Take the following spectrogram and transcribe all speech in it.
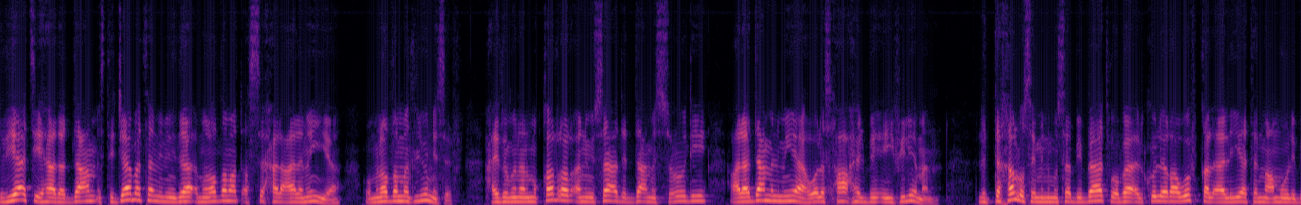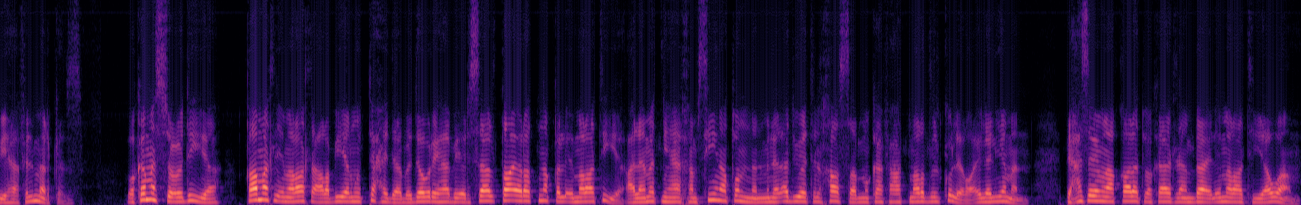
إذ يأتي هذا الدعم استجابة لنداء منظمة الصحة العالمية ومنظمة اليونيسف، حيث من المقرر أن يساعد الدعم السعودي على دعم المياه والإصحاح البيئي في اليمن، للتخلص من مسببات وباء الكوليرا وفق الآليات المعمول بها في المركز. وكما السعودية قامت الإمارات العربية المتحدة بدورها بإرسال طائرة نقل إماراتية على متنها 50 طنا من الأدوية الخاصة بمكافحة مرض الكوليرا إلى اليمن بحسب ما قالت وكالة الأنباء الإماراتية وام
